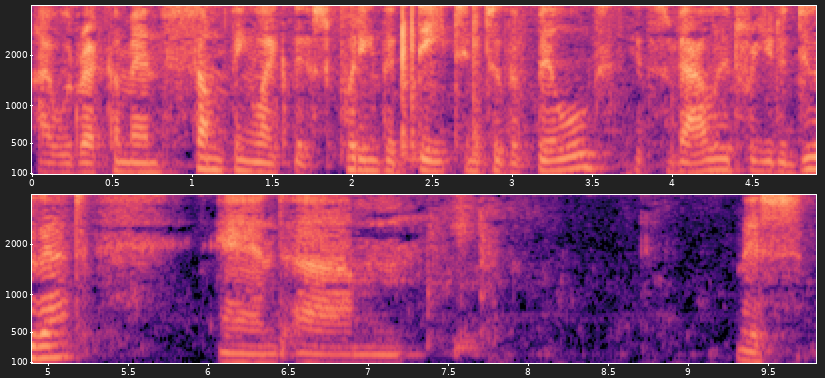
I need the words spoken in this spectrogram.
I would recommend something like this, putting the date into the build. It's valid for you to do that. And um, this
